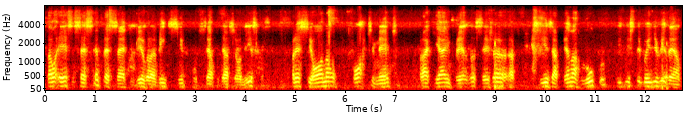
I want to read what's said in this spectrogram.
Então, esses 67,25% de acionistas pressionam fortemente para que a empresa seja vise apenas lucro e distribuir dividendos.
